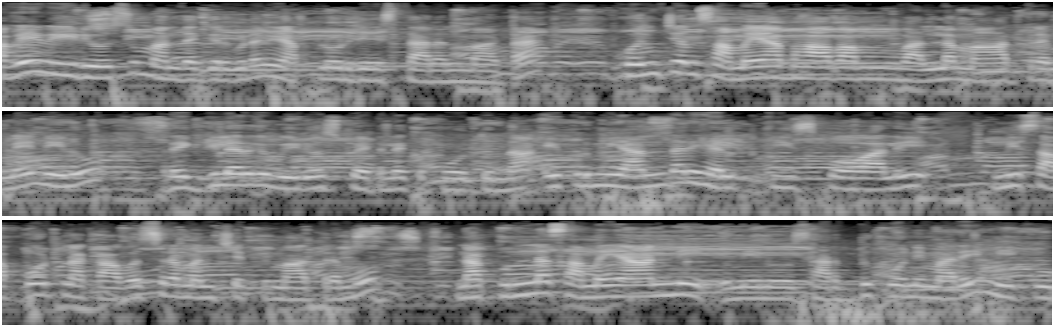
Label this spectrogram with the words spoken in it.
అవే వీడియోస్ మన దగ్గర కూడా నేను అప్లోడ్ చేస్తానన్నమాట. కొంచెం సమయాభావం వల్ల మాత్రమే నేను రెగ్యులర్గా వీడియోస్ పెట్టలేకపోతున్నా. ఇప్పుడు మీ అందరి హెల్ప్ తీసుకోవాలి మీ సపోర్ట్ నాకు అవసరం అని చెప్పి మాత్రము నాకున్న సమయాన్ని నేను సర్దుకొని మరి మీకు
